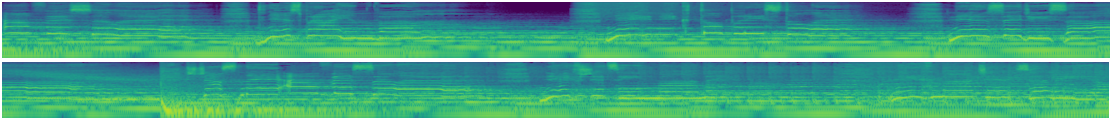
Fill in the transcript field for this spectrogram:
a veselé dnes prajem vám. Nech nikto pri stole nesedí sám. Šťastné a veselé nech všetci máme. Nech máte celý rok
